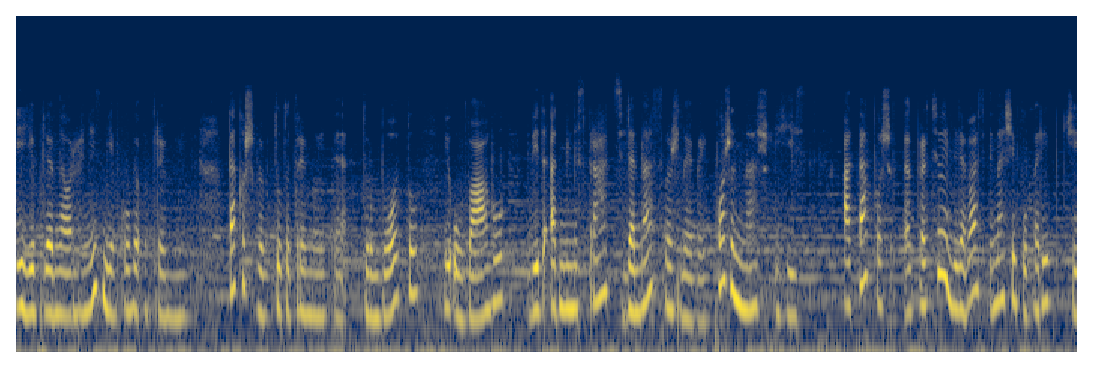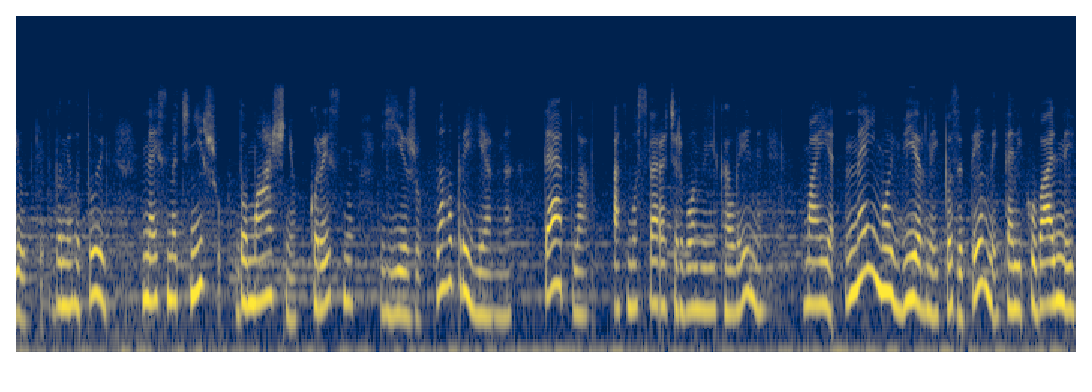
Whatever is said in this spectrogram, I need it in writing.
її вплив на організм, яку ви отримуєте. Також ви тут отримуєте турботу і увагу від адміністрації. Для нас важливий кожен наш гість. А також е, працюють для вас і наші кухарі пчілки. Вони готують найсмачнішу домашню корисну їжу, благоприємна, тепла атмосфера червоної калини має неймовірний позитивний та лікувальний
